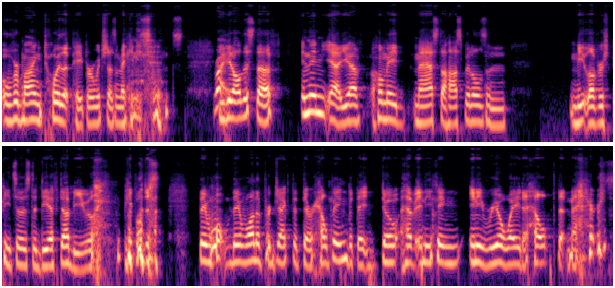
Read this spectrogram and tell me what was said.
overbuying toilet paper, which doesn't make any sense. Right. You get all this stuff, and then yeah, you have homemade masks to hospitals and meat lovers pizzas to DFW. Like people just they want they want to project that they're helping, but they don't have anything any real way to help that matters.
